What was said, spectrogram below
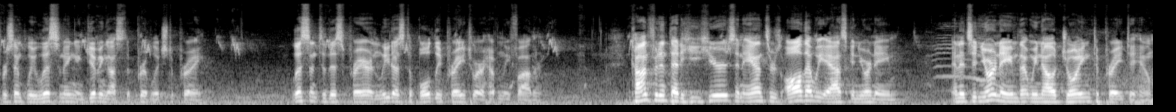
for simply listening and giving us the privilege to pray. Listen to this prayer and lead us to boldly pray to our Heavenly Father. Confident that He hears and answers all that we ask in your name, and it's in your name that we now join to pray to Him.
